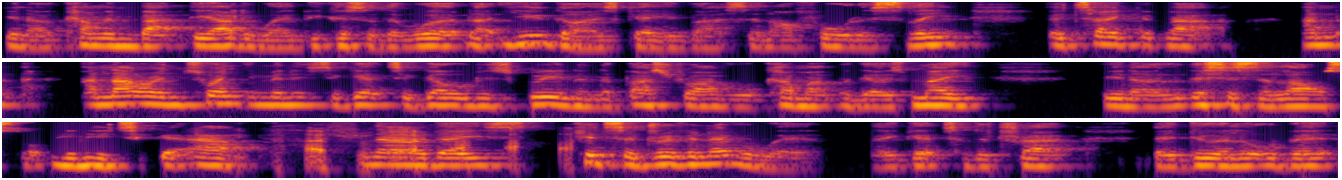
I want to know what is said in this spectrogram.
you know, coming back the other way because of the work that you guys gave us. And I'll fall asleep. It'd take about, and an hour and 20 minutes to get to Golders Green, and the bus driver will come up and goes, mate, you know, this is the last stop. You need to get out. Nowadays, kids are driven everywhere. They get to the track, they do a little bit.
